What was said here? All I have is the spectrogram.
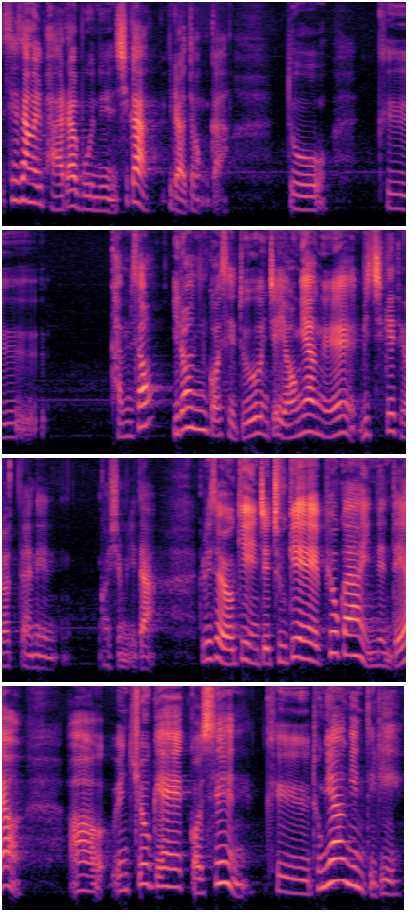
세상을 바라보는 시각이라던가 또그 감성 이런 것에도 이제 영향을 미치게 되었다는 것입니다. 그래서 여기 이제 두 개의 표가 있는데요. 어, 왼쪽의 것은 그 동양인들이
